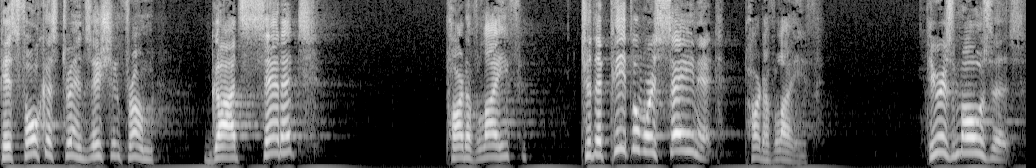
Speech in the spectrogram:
His focus transitioned from God said it part of life, to the people were saying it, part of life. Here is Moses,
